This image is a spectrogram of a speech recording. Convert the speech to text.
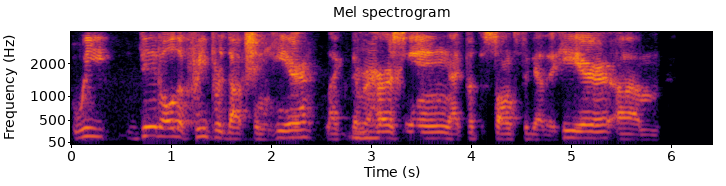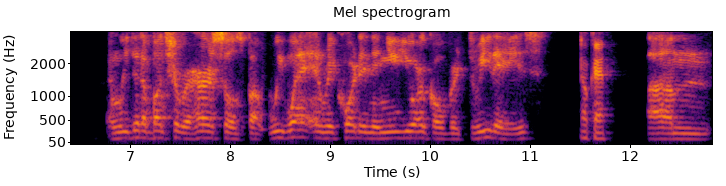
we did all the pre-production here like the Mhm. rehearsing i put the songs together here um, and we did a bunch of rehearsals but we went and recorded in new york over three days Okay. um,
